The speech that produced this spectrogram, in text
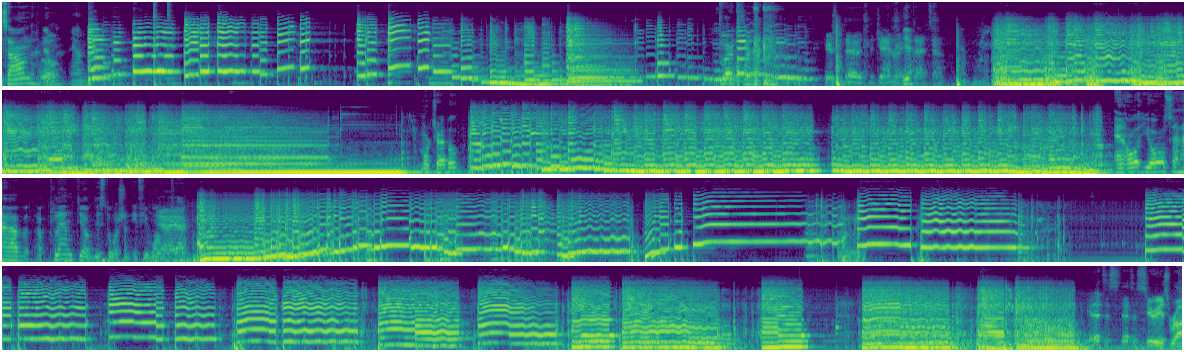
Sound. Cool. And, and it works for that too. Here's the the generator Yeah. that sound. More treble. Plenty of distortion if you want. Yeah, yeah.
